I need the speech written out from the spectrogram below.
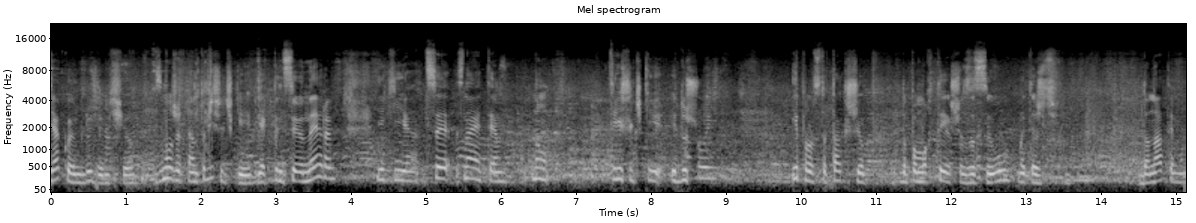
Дякуємо людям, що зможуть нам трішечки, як пенсіонерам, які це, знаєте, ну, трішечки і душою, і просто так, щоб допомогти, якщо ЗСУ, ми теж донатимо.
